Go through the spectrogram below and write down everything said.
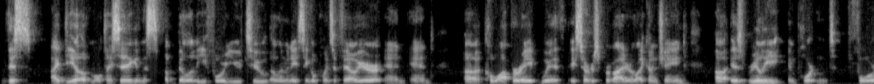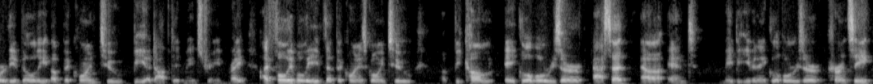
This idea of multi-sig and this ability for you to eliminate single points of failure and and uh, cooperate with a service provider like Unchained uh, is really important for the ability of Bitcoin to be adopted mainstream. Right, I fully believe that Bitcoin is going to uh, become a global reserve asset uh, and maybe even a global reserve currency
